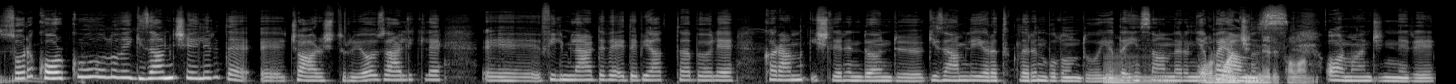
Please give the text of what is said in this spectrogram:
sonra korkulu ve gizemli şeyleri de e, çağrıştırıyor. Özellikle e, filmlerde ve edebiyatta böyle karanlık işlerin döndüğü, gizemli yaratıkların bulunduğu ya da insanların Hmm. Orman yapayalnız cinleri falan. orman cinleri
